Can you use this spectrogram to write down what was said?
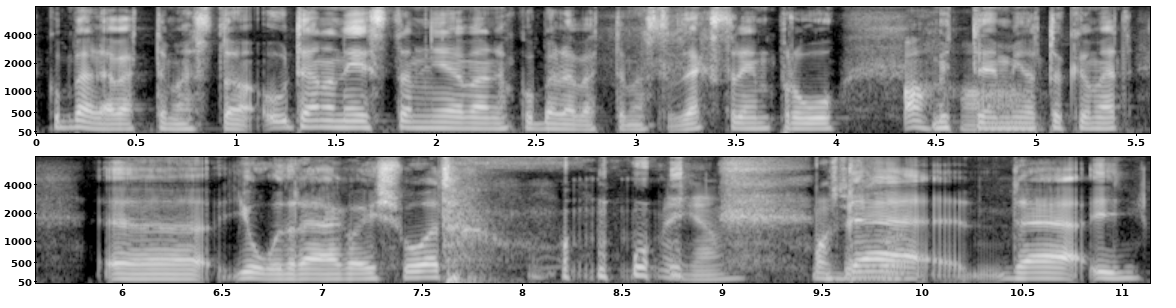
Akkor belevettem ezt a, utána néztem nyilván, akkor belevettem ezt az Extreme Pro, Aha. mit tudom mi a tökömet, Ö, jó drága is volt, Igen. Most is de, volt. de így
